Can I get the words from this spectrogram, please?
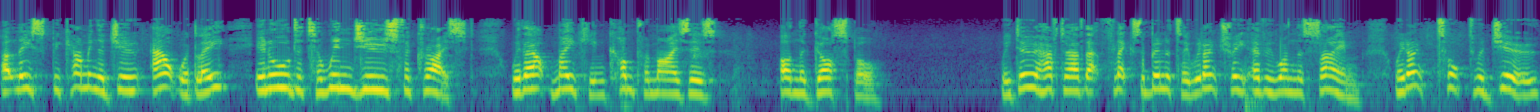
at least becoming a Jew outwardly, in order to win Jews for Christ, without making compromises on the gospel. We do have to have that flexibility. We don't treat everyone the same. We don't talk to a Jew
